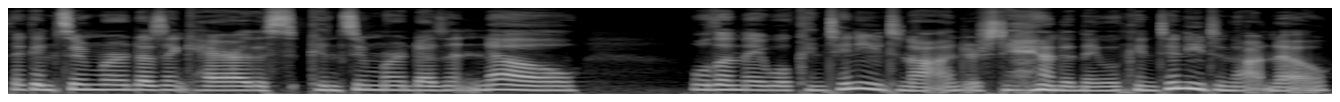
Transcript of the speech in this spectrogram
the consumer doesn't care, the consumer doesn't know, well, then they will continue to not understand and they will continue to not know,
